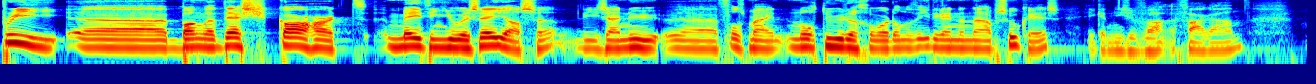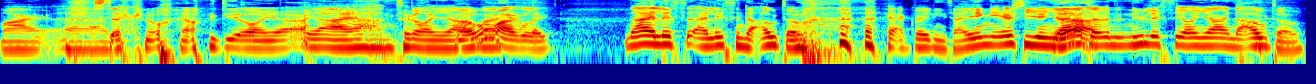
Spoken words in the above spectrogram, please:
pre-Bangladesh Carhartt Made in USA jassen. Die zijn nu eh, volgens mij nog duurder geworden omdat iedereen ernaar op zoek is. Ik heb niet zo va- vaak aan. Maar eh, Sterker nog, hij hangt hier al een jaar. ja, hij hangt er al een jaar. Waarom maar- eigenlijk? nou, hij ligt, hij ligt in de auto. ja, ik weet niet. Hij hing eerst hier een Ja. jaar, en nu ligt hij al een jaar in de auto.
